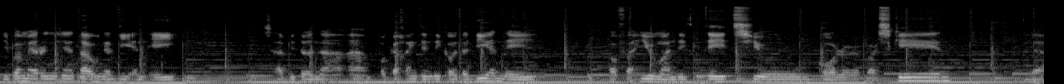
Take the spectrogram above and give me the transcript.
Di ba meron yung sinatawag na DNA? Sabi doon na um, pagkakaintindi ko, the DNA of a human dictates yung color of our skin, the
